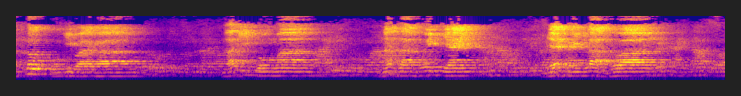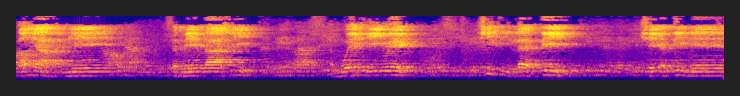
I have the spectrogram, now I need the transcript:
အတုတ်ကိုကြည်ပါကငါဤကိုမှာနတ်သာဝိကြိုင် မြဲခိုင်လှစွာကောင်းရမမြင်သပင်သာရှိအမွေရှိ၍ရှိသည့်လက်သည်ခြေအတိနှင့်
